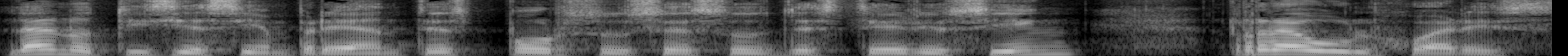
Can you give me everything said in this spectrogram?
La noticia siempre antes por sucesos de Estéreo 100, Raúl Juárez.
